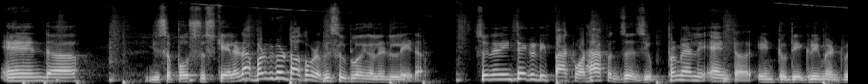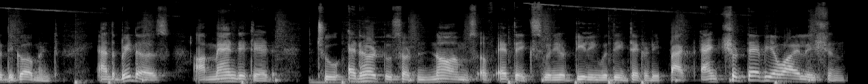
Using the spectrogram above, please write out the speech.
And uh, you're supposed to scale it up, but we're going to talk about whistleblowing a little later. So, in an integrity pact, what happens is you primarily enter into the agreement with the government, and the bidders are mandated to adhere to certain norms of ethics when you're dealing with the integrity pact. And should there be a violation,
